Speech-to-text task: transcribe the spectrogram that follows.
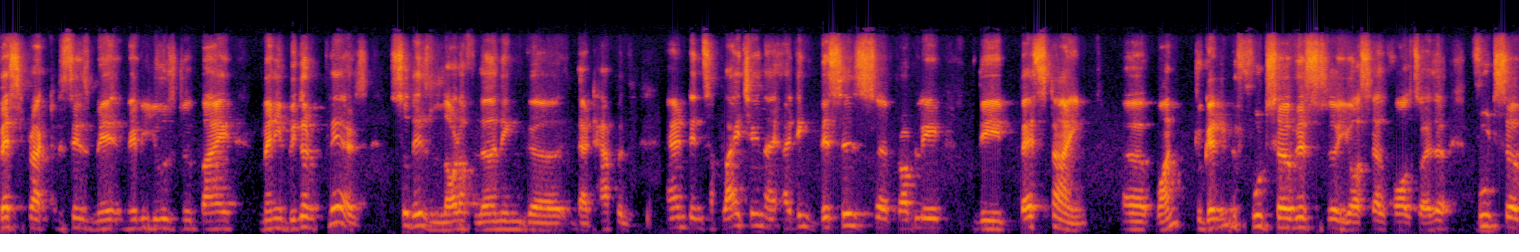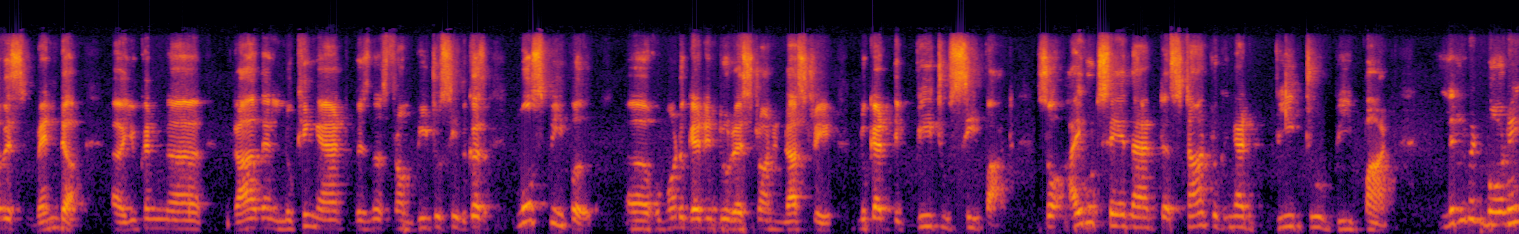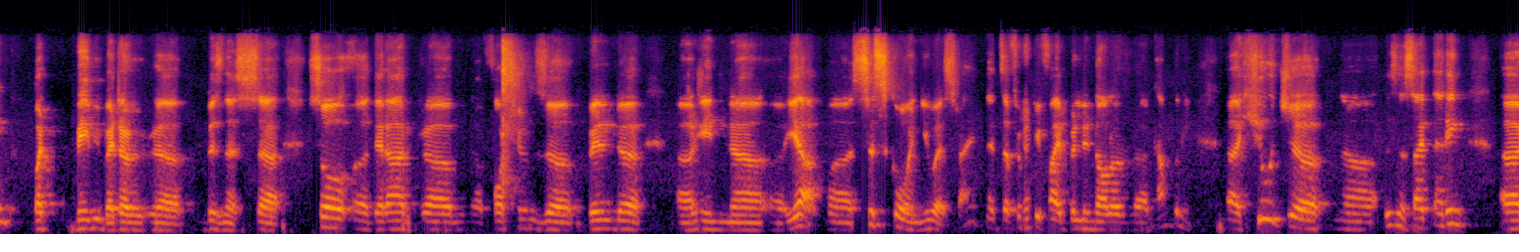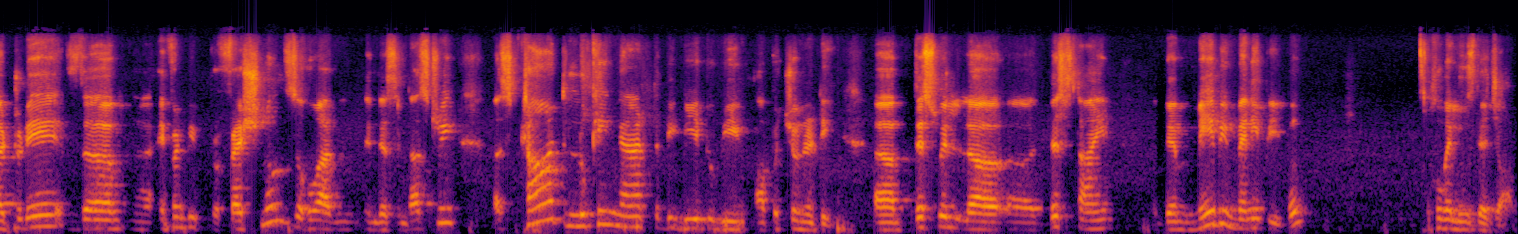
best practices may, may be used by many bigger players. So there's a lot of learning that happens. And in supply chain i, I think this is probably the best time uh, one to get into food service uh, yourself also. As a food service vendor uh, you can rather than looking at business from b2c because most people who want to get into restaurant industry look at the b2c part. So I would say that uh, start looking at B2B part. A little bit boring, but maybe better uh, business. Uh, so uh, there are um, fortunes uh, built uh, in yeah Sysco in US, right? That's a 55 billion dollar company, a huge business. I, I think today the F&B professionals who are in this industry uh, start looking at the B2B opportunity. Uh, this will, uh, this time, there may be many people who may lose their job.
